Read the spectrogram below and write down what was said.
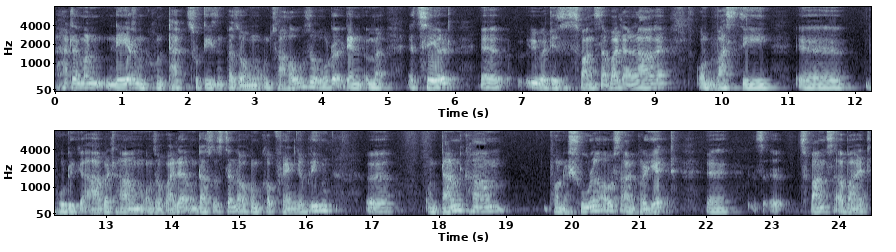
hatte man näheren Kontakt zu diesen Personen. Und zu Hause wurde dann immer erzählt äh, über dieses Zwangsarbeiterlager und was die, äh, wo die gearbeitet haben und so weiter. Und das ist dann auch im Kopf hängen geblieben. Äh, und dann kam von der Schule aus ein Projekt äh, äh, Zwangsarbeit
